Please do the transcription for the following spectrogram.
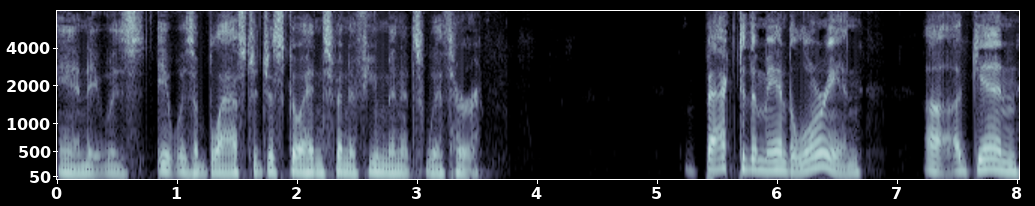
and it was it was a blast to just go ahead and spend a few minutes with her. Back to the Mandalorian, uh, again,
